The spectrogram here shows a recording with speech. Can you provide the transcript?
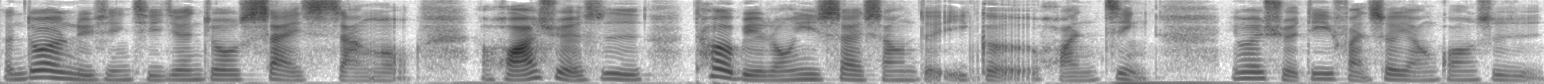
很多人旅行期间就晒伤哦。滑雪是特别容易晒伤的一个环境，因为雪地反射阳光是。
